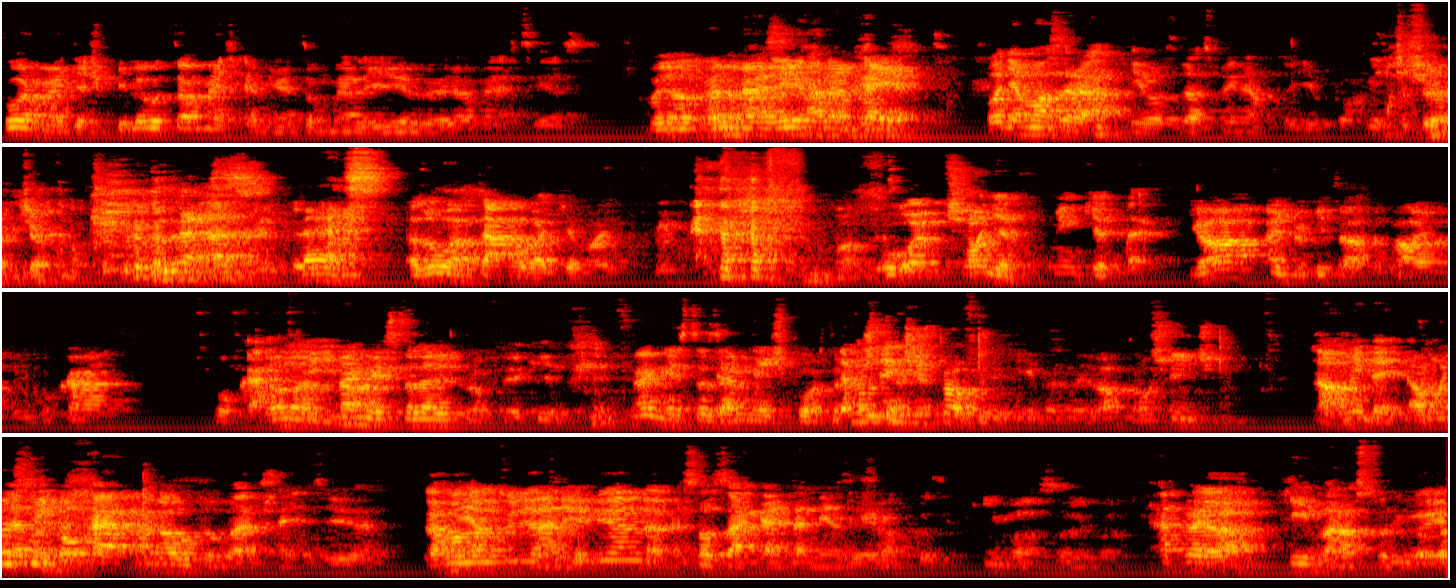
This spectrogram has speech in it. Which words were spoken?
Forma 1-es pilóta megy Hamilton mellé jövőre a Mercedes. Vagy a Nem mellé, hanem helyett. Vagy a Maseratihoz, de azt még nem tudjuk pontosan. Nincs sör csak. Lesz, lesz. Az OM támogatja majd. Volt. Mondjad, mink jöttek? Ja, egybe kitaláltak Vájnatin Bokát. Bokát, így van. megnézte Levi profilképét. Megnézte az M4 sportot. De most nincs is profilképen, vagy van? Most nincs. Na mindegy, amúgy lesz egy Bokát, meg autóversenyző. De honnan tudjátok, hogy ilyen? Ezt hozzá kell tenni azért. Sakkozik. Ki van a szoriban? Hát meg kín van a sztoriba Jó,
